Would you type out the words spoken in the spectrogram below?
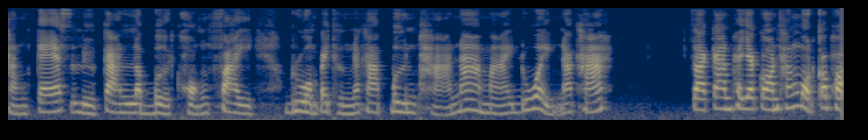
ถังแก๊ส หรือการระเบิดของไฟ รวมไปถึงนะคะ ปืนผาหน้าไม้ด้วยนะคะ จากการพยากรณ์ทั้งหมดก็พอ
